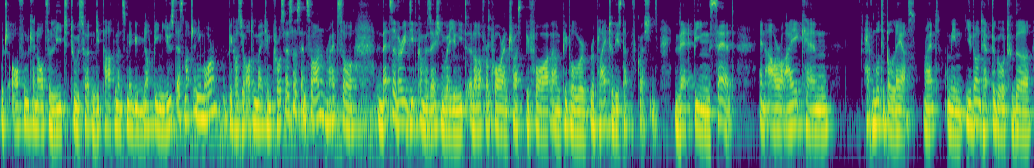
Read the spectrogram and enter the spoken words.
which often can also lead to certain departments maybe not being used as much anymore because you're automating processes and so on, right? So that's a very deep conversation where you need a lot of rapport and trust before um, people will reply to these type of questions. That being said, an ROI can have multiple layers, right? I mean, you don't have to go to the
